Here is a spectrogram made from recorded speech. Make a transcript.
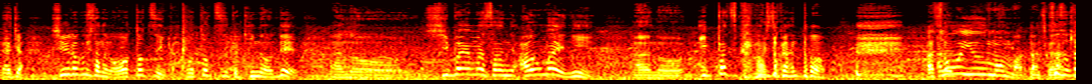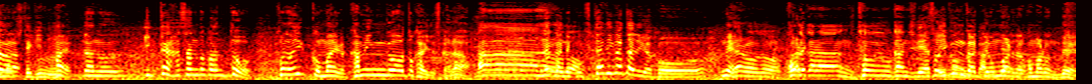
あじゃあ収録したのがおとついか。おとついか昨日であの柴山さんに会う前にあの一発かましとかんと。あそういうもんもあったんですか？気そうそうだから持ち的に、はい、あの一回挟んどかんとこの一個前がカミングアウト会ですから。ああなんかねこう二人語りがこうね。なるほど。これからうんそういう感じでやっていくんかって思われたら困るんで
